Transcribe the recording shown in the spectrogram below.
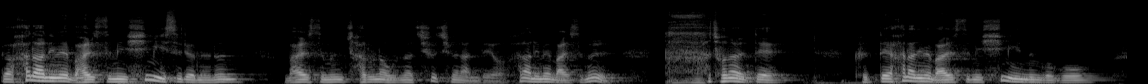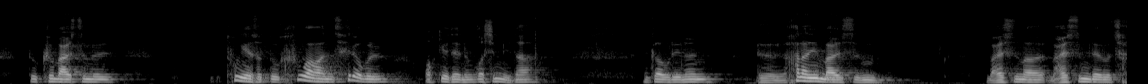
그러니까 하나님의 말씀이 힘이 있으려면은 말씀은 자루나 우루나 치우치면 안 돼요. 하나님의 말씀을 다 전할 때 그때 하나님의 말씀이 힘이 있는 거고 또 그 말씀을 통해서 또 흥왕한 세력을 얻게 되는 것입니다. 그러니까 우리는 늘 하나님 말씀 말씀 말씀대로 잘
